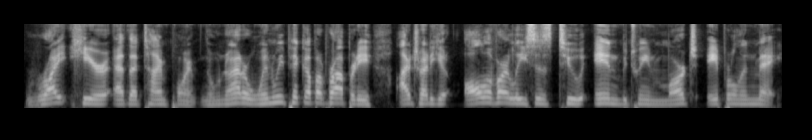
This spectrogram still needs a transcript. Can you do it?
right here at that time point. No matter when we pick up a property i try to get all of our leases to end between march april and may.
